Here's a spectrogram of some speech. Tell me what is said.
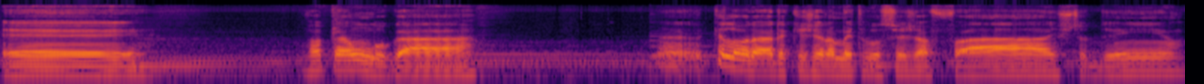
É... Vá para um lugar, é, aquele horário que geralmente você já faz, estudinho,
